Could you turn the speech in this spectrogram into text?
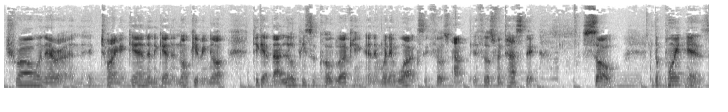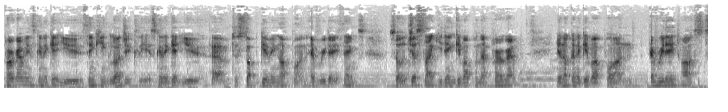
trial and error and trying again and again and not giving up to get that little piece of code working. And then when it works it feels it feels fantastic so the point is, programming is going to get you thinking logically. It's going to get you um, to stop giving up on everyday things. So just like you didn't give up on that program, you're not going to give up on everyday tasks.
